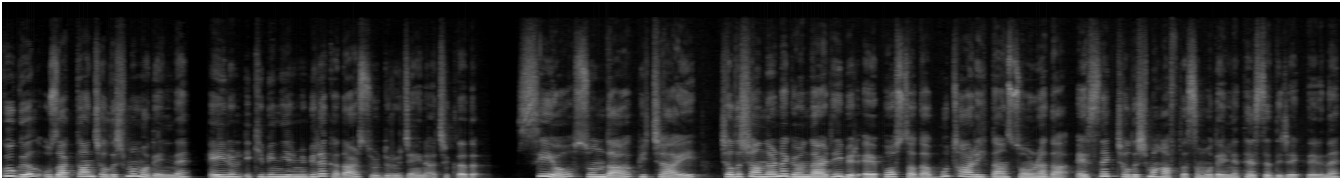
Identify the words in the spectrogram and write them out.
Google uzaktan çalışma modelini Eylül 2021'e kadar sürdüreceğini açıkladı. CEO Sundar Pichai, Çalışanlarına gönderdiği bir e-postada bu tarihten sonra da esnek çalışma haftası modelini test edeceklerini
